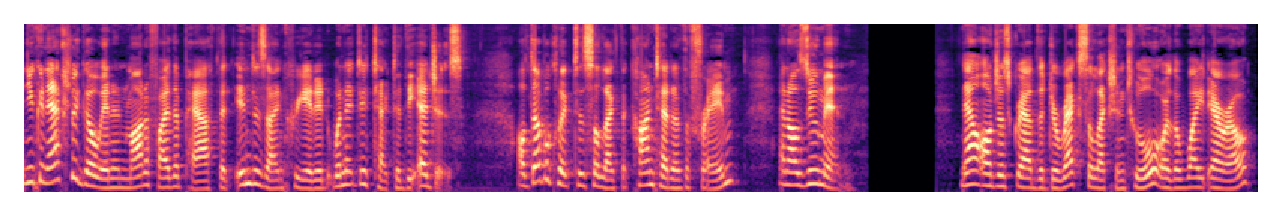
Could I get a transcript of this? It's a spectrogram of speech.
and you can actually go in and modify the path that InDesign created when it detected the edges. I'll double click to select the content of the frame, and I'll zoom in. Now I'll just grab the direct selection tool, or the white arrow,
